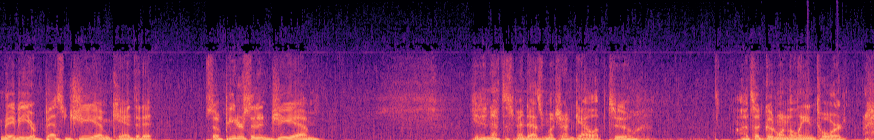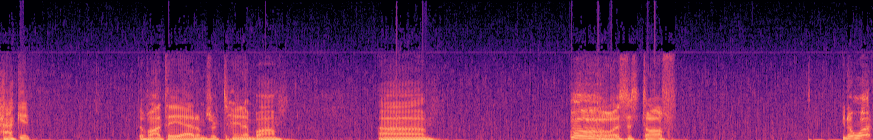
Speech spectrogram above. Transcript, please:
maybe your best GM candidate. So Pederson and GM. You didn't have to spend as much on Gallup too. That's a good one to lean toward. Hackett, Davante Adams, or Tannenbaum. Um. Oh, this is tough. You know what?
